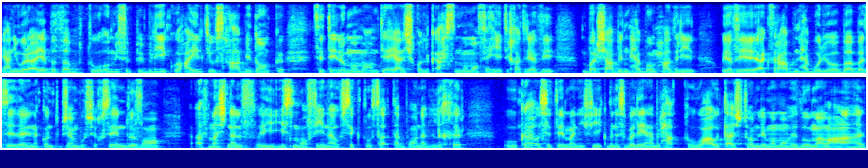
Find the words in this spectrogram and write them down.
يعني ورايا بالضبط وأمي في ال public وعائلتي وصحابي. donc c'était le moment نتاعي علاش نقول لك أحسن moment في حياتي؟ خاطر يافي برشا عباد نحبهم حاضرين ويافي أكثر عبد نحبه اللي هو بابا زاد أنا كنت بجنبه sur scène devant 12000 يسمعوا فينا وسكتوا تبعونا للآخر. وكاو c'était magnifique بالنسبة لي أنا بالحق. وعاودت عشتهم les moments هذوما معاه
